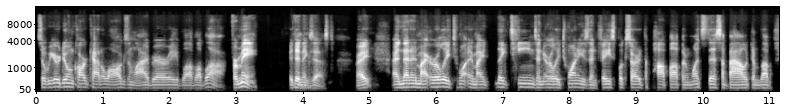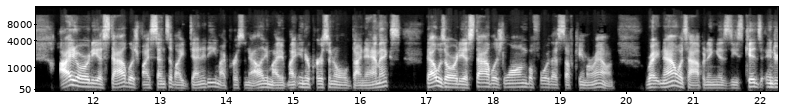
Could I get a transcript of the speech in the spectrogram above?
so we were doing card catalogs and library blah blah blah for me it didn't Mhm. exist right and then in my early tw- in my late teens and early 20s then facebook started to pop up and what's this about and blah blah. i'd already established my sense of identity my personality my my interpersonal dynamics that was already established long before that stuff came around right now what's happening is these kids inter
